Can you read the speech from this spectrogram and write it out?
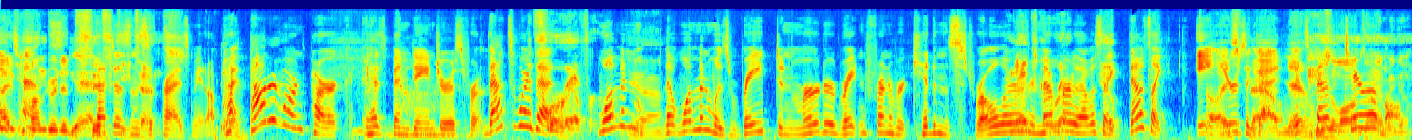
tents. 550 Yeah. That doesn't tents. surprise me at all. Pa- Powderhorn Park has been dangerous for. That's where that Forever. woman, Yeah. that woman was raped and murdered right in front of her kid in the stroller. That's Remember correct. that was Yep. like that was like eight Oh, it's years ago. bad now. It's It been It was a long terrible. time ago.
